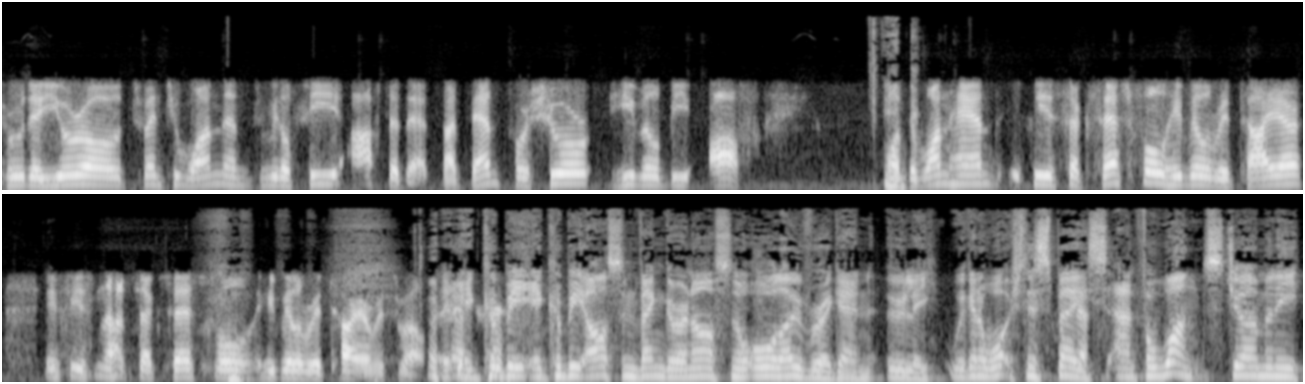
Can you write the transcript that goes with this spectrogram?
through the Euro 21, and we'll see after that. But then, for sure, he will be off. On the one hand, if he is successful, he will retire. If he's not successful, he will retire as well. it could be it could be Arsene Wenger and Arsenal all over again, Uli. We're going to watch this space, and for once, Germany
